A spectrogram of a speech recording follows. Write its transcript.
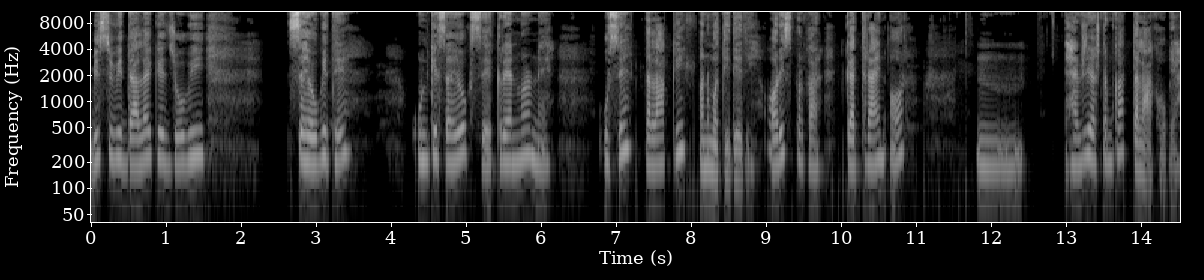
विश्वविद्यालय के जो भी सहयोगी थे उनके सहयोग से क्रेनमर ने उसे तलाक की अनुमति दे दी और इस प्रकार कैथराइन और हेनरी अष्टम का तलाक हो गया।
